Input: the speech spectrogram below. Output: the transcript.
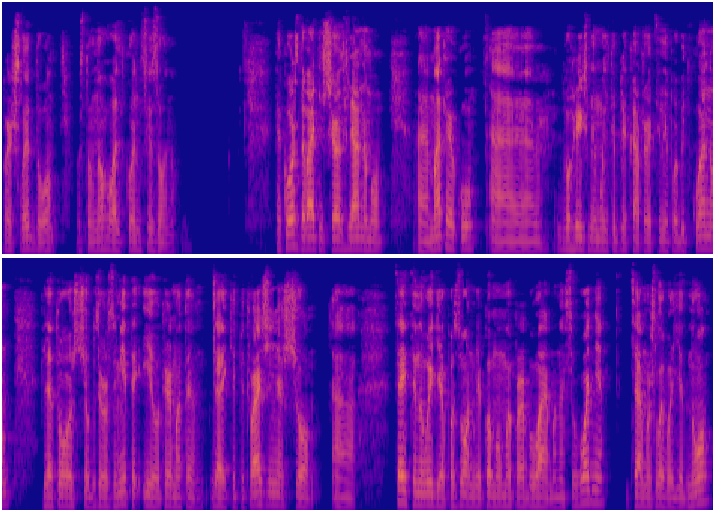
прийшли до основного альткоін сезону. Також давайте ще розглянемо е, метрику е, дворічний мультиплікатор ціни по біткоїну, для того, щоб зрозуміти і отримати деяке підтвердження, що цей ціновий діапазон, в якому ми перебуваємо на сьогодні, це можливо є дно.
